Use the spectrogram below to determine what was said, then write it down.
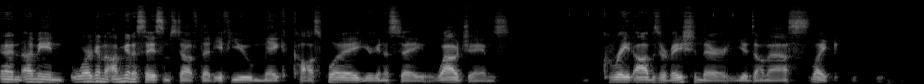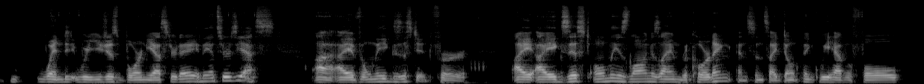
and I mean, we're gonna, I'm gonna say some stuff that if you make cosplay, you're gonna say, "Wow, James, great observation there, you dumbass." Like, when did, were you just born yesterday? And the answer is yes. Uh, I have only existed for, I, I exist only as long as I am recording, and since I don't think we have a full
